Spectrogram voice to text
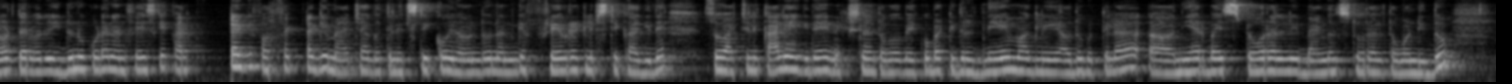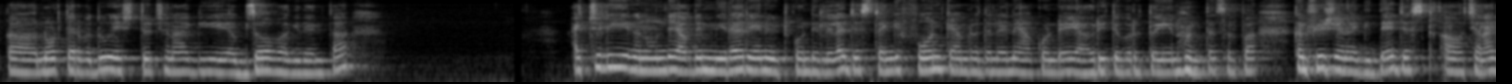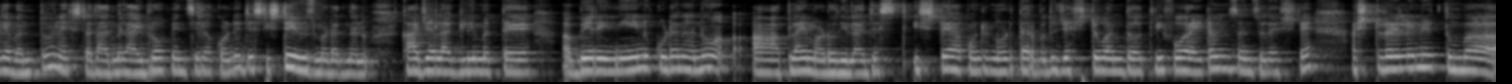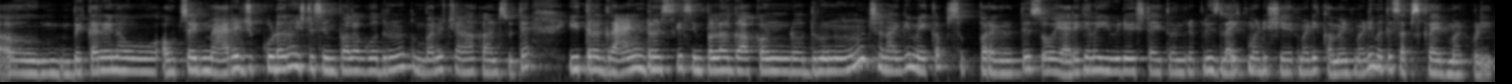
ನೋಡ್ತಾ ಇರ್ಬೋದು ಇದನ್ನು ಕೂಡ ನನ್ನ ಫೇಸ್ಗೆ ಕರೆಕ್ಟಾಗಿ, ಪರ್ಫೆಕ್ಟಾಗಿ ಮ್ಯಾಚ್ ಆಗುತ್ತೆ. ಲಿಪ್ಸ್ಟಿಕ್ಕು ಇದೊಂದು ನನಗೆ ಫೇವ್ರೆಟ್ ಲಿಪ್ಸ್ಟಿಕ್ ಆಗಿದೆ. ಸೊ ಆ್ಯಕ್ಚುಲಿ ಖಾಲಿಯಾಗಿದೆ ನೆಕ್ಸ್ಟ್ ನಾನು ತೊಗೋಬೇಕು. ಬಟ್ ಇದ್ರದ್ದು ನೇಮ್ ಆಗಲಿ, ಯಾವುದು ಗೊತ್ತಿಲ್ಲ. ನಿಯರ್ ಬೈ ಸ್ಟೋರಲ್ಲಿ, ಬ್ಯಾಂಗಲ್ ಸ್ಟೋರಲ್ಲಿ ತೊಗೊಂಡಿದ್ದು. ನೋಡ್ತಾ ಇರ್ಬೋದು, ಎಷ್ಟು ಚೆನ್ನಾಗಿ ಅಬ್ಸರ್ವ್ ಆಗಿದೆ ಅಂತ. ಆ್ಯಕ್ಚುಲಿ ನನ್ನ ಮುಂದೆ ಯಾವುದೇ ಮಿರರ್ ಏನು ಇಟ್ಕೊಂಡಿರಲಿಲ್ಲ. ಜಸ್ಟ್ ಹಂಗೆ ಫೋನ್ ಕ್ಯಾಮ್ರಾದಲ್ಲೇ ಹಾಕ್ಕೊಂಡೆ ಯಾವ ರೀತಿ ಬರುತ್ತೋ ಏನೋ ಅಂತ ಸ್ವಲ್ಪ ಕನ್ಫ್ಯೂಷನ್ ಆಗಿದ್ದೆ. ಜಸ್ಟ್ ಚೆನ್ನಾಗೇ ಬಂತು. ನೆಕ್ಸ್ಟ್ ಅದಾದಮೇಲೆ ಐಬ್ರೋ ಪೆನ್ಸಿಲ್ ಹಾಕ್ಕೊಂಡೆ ಜಸ್ಟ್ ಇಷ್ಟೇ ಯೂಸ್ ಮಾಡೋದು ನಾನು. ಕಾಜಲ್ ಆಗಲಿ ಮತ್ತು ಬೇರೆ ಇನ್ನೇನು ಕೂಡ ನಾನು ಅಪ್ಲೈ ಮಾಡೋದಿಲ್ಲ. ಜಸ್ಟ್ ಇಷ್ಟೇ ಹಾಕ್ಕೊಂಡ್ರೆ ನೋಡ್ತಾ ಇರ್ಬೋದು. ಜಸ್ಟ್ ಒಂದು ತ್ರೀ ಫೋರ್ ಐಟಮ್ಸ್ ಅನ್ಸೋದು ಅಷ್ಟೇ. ಅಷ್ಟರಲ್ಲೇ ತುಂಬ ಬೇಕಾದ್ರೆ ನಾವು ಔಟ್ಸೈಡ್ ಮ್ಯಾರೇಜ್ ಕೂಡ ಇಷ್ಟು ಸಿಂಪಲಾಗಿ ಹೋದ್ರೂ ತುಂಬಾ ಚೆನ್ನಾಗಿ ಕಾಣಿಸುತ್ತೆ. ಈ ಥರ ಗ್ರ್ಯಾಂಡ್ ಡ್ರೆಸ್ಗೆ ಸಿಂಪಲಾಗಿ ಹಾಕೊಂಡೋದ್ರೂ ಚೆನ್ನಾಗಿ ಮೇಕಪ್ ಸೂಪರಾಗಿರುತ್ತೆ ಸೊ ಯಾರಿಗೆಲ್ಲ ಈ ವಿಡಿಯೋ ಇಷ್ಟ ಆಯಿತು ಅಂದರೆ ಪ್ಲೀಸ್ ಲೈಕ್ ಮಾಡಿ ಶೇರ್ ಮಾಡಿ ಕಮೆಂಟ್ ಮಾಡಿ ಮತ್ತು ಸಬ್ಸ್ಕ್ರೈಬ್ ಮಾಡ್ಕೊಳ್ಳಿ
